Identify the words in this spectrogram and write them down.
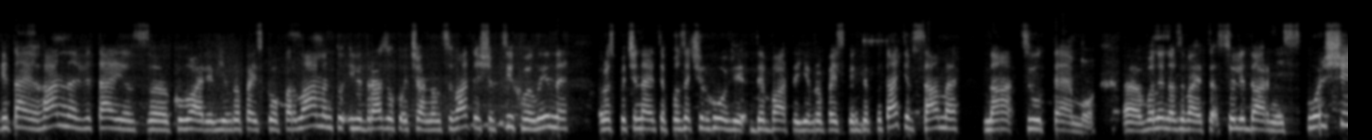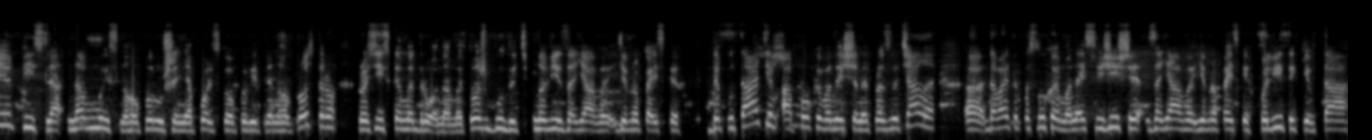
Вітаю Ганна, вітаю з кулуарів Європейського парламенту. І відразу хочу анонсувати, що в ці хвилини розпочинаються позачергові дебати європейських депутатів саме на цю тему. Е, Вони називаються Солідарність з Польщею після навмисного порушення польського повітряного простору російськими дронами. Тож будуть нові заяви європейських депутатів. А поки вони ще не прозвучали, е, давайте послухаємо найсвіжіші заяви європейських політиків та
